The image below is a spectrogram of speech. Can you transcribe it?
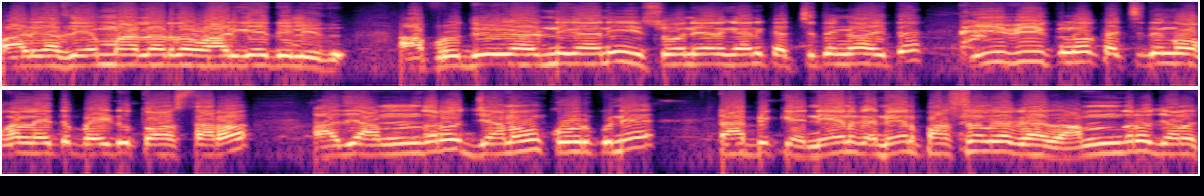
వాడికి అసలు ఏం మాట్లాడదో వాడికే తెలియదు ఆ పృథ్వీ గారిని కానీ ఈ సోనియాని కానీ ఖచ్చితంగా అయితే ఈ వీక్లో ఖచ్చితంగా ఒకళ్ళని అయితే బయటకు తోస్తారో అది అందరూ జనం కోరుకునే టాపిక్ నేను నేను పర్సనల్గా కాదు. అందరూ జనం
